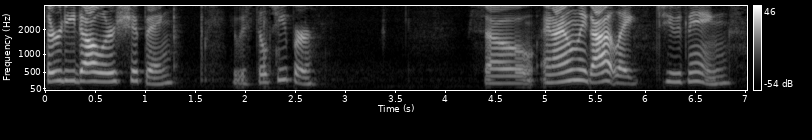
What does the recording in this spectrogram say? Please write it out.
$30 shipping, it was still cheaper So, and I only got like two things.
